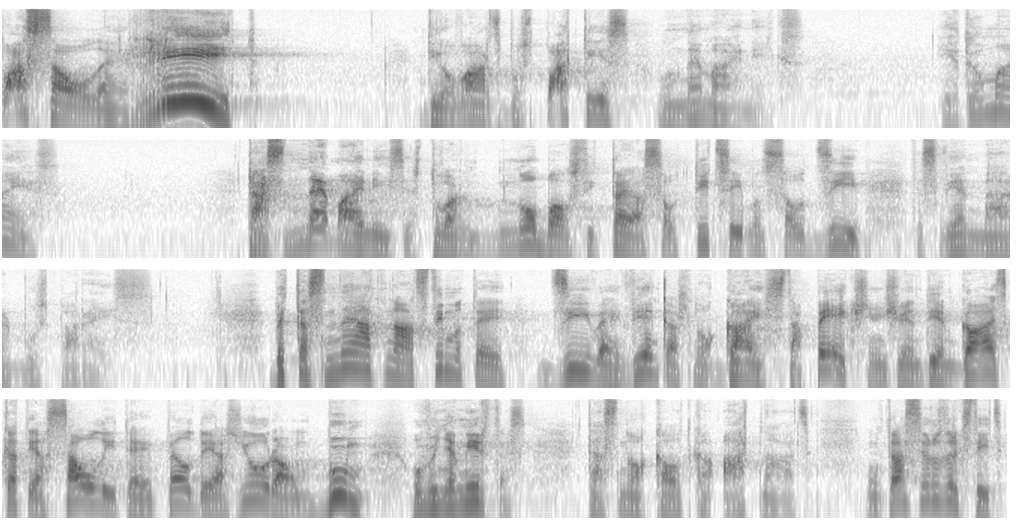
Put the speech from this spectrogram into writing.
pasaulē, rīt Dieva vārds būs patiesa un nemainīgs. Iedomājies! Tas nemainīsies. Tu vari nobalstīt tajā savu ticību un savu dzīvi. Tas vienmēr būs pareizs. Bet tas neatnāca Timoteja dzīvē vienkārši no gaisa. Pēkšņi viņš vienā dienā gāja, skatījās saulītē, peldējās jūrā un bum, un viņam ir tas. Tas no kaut kā atnāca. Un tas ir uzrakstīts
